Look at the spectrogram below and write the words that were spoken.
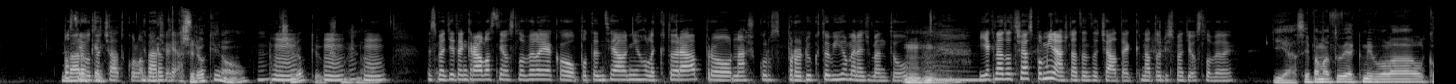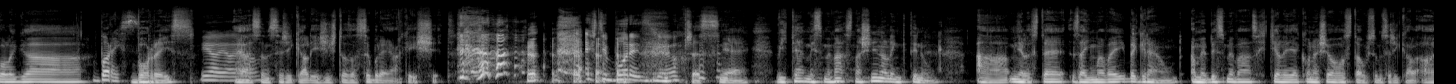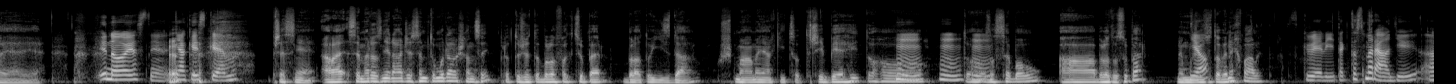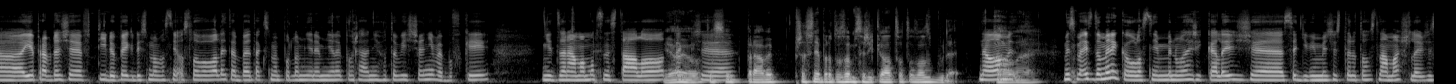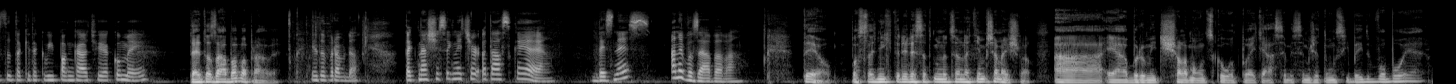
vlastně od začátku. Dva roky. Tři roky, no. Tři roky už možná. My jsme tě tenkrát vlastně oslovili jako potenciálního lektora pro náš kurz produktového managementu. Mhm. Jak na to třeba vzpomínáš, na ten začátek, na to, když jsme tě oslovili? Já si pamatuju, jak mi volal kolega Boris. Boris. Jo, jo, A já jo. jsem si říkal, Ježíš, to zase bude nějaký shit. Ještě Boris, jo? Přesně. Víte, my jsme vás našli na LinkedInu a měli jste zajímavý background a my bychom vás chtěli jako našeho hosta. Už jsem si říkal, a je, je. No jasně, nějaký skem. Přesně, ale jsem hrozně rád, že jsem tomu dal šanci, protože to bylo fakt super. Byla to jízda, už máme nějaký co tři běhy toho, Hmm, hmm, toho hmm. za sebou a bylo to super. Nemůžu Jo. si to vynechválit. Skvělý, tak to jsme rádi. Eh, Je pravda, že v té době, kdy jsme vlastně oslovovali tebe, tak jsme podle mě neměli pořádně hotový ještě ani webovky. Nic za náma moc nestálo, Jo, jo, takže... to si právě přesně proto jsem si říkal, co to zase bude. No, my, ale my jsme i s Dominikou vlastně minule říkali, že se divíme, že jste do toho s náma šli, že jste taky takový pankáči jako my. To je ta zábava právě. Je to pravda. Tak naše signature otázka je business anebo zábava? Ty jo, posledních tedy 10 minut jsem nad tím přemýšlel. A já budu mít šalamounskou odpověď. Já si myslím, že to musí být v oboje.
